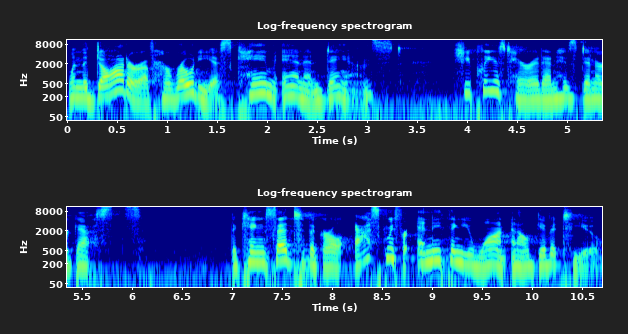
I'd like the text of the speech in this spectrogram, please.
When the daughter of Herodias came in and danced, she pleased Herod and his dinner guests. The king said to the girl, Ask me for anything you want, and I'll give it to you.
